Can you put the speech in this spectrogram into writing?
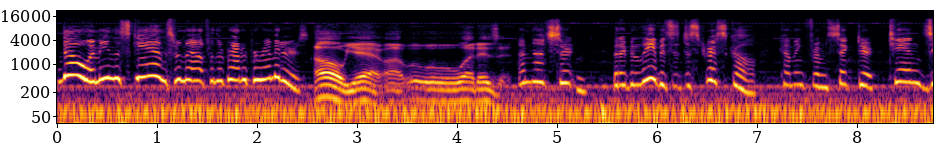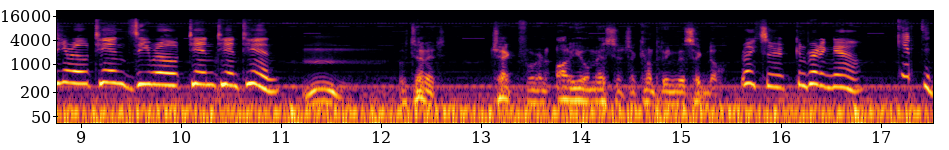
No, I mean the scans from out from the outer perimeters. Oh, yeah. Uh, w- w- what is it? I'm not certain, but I believe it's a distress call coming from sector 10 0 10 0 10 10 10. Lieutenant, check for an audio message accompanying the signal. Right, sir. Converting now. Captain,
